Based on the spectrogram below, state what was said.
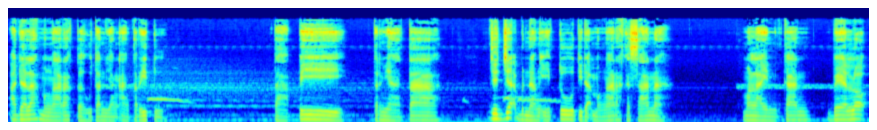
adalah mengarah ke hutan yang angker itu. Tapi ternyata jejak benang itu tidak mengarah ke sana, melainkan belok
